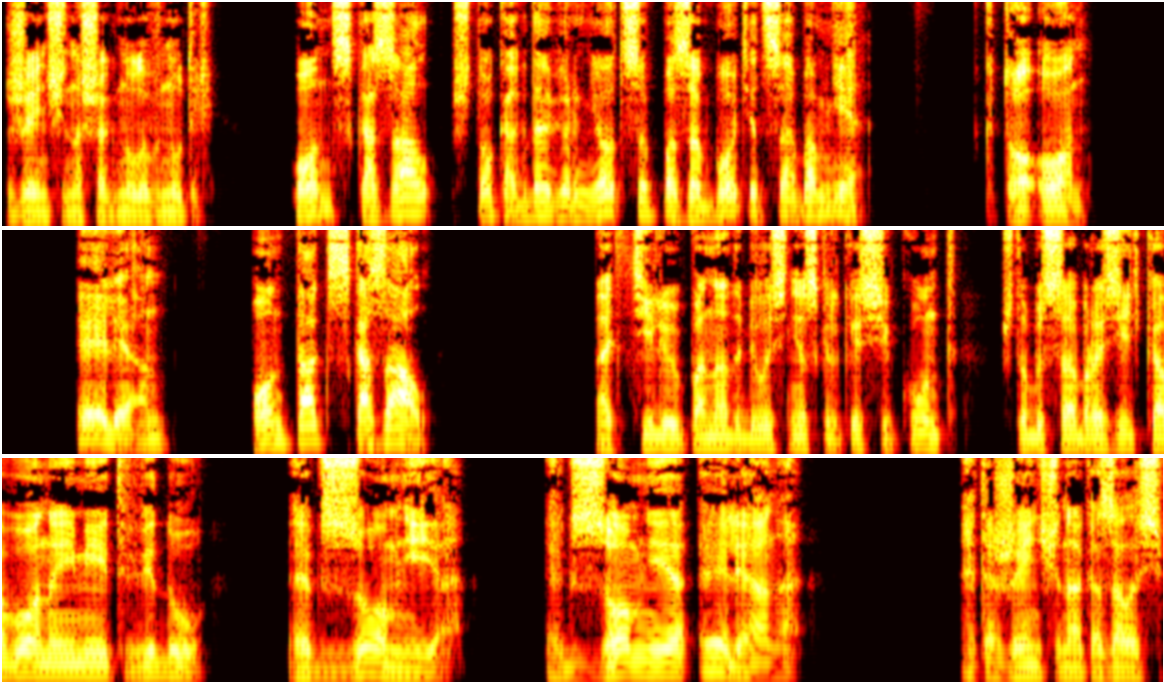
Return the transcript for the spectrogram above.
Женщина шагнула внутрь. «Он сказал, что когда вернется, позаботится обо мне». «Кто он?» «Элиан. Он так сказал». Аттилию понадобилось несколько секунд, чтобы сообразить, кого она имеет в виду. Экзомния. Экзомния Элиана. Эта женщина оказалась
